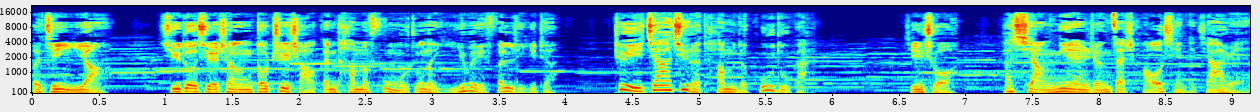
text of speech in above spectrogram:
和金一样，许多学生都至少跟他们父母中的一位分离着，这也加剧了他们的孤独感。金说，他想念仍在朝鲜的家人，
